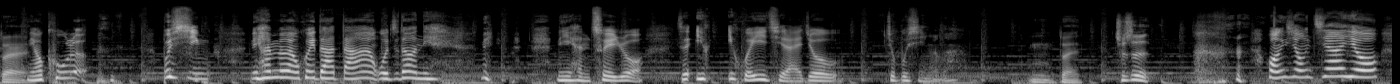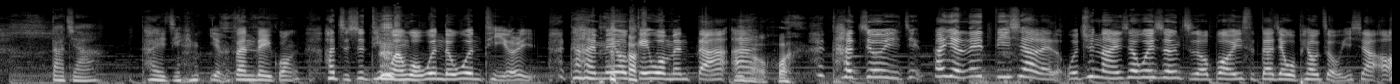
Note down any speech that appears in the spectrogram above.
对，你要哭了，不行，你还没有回答答案。我知道你，你，你很脆弱，这一一回忆起来就就不行了嘛？嗯，对，就是 黄雄加油！大家，他已经眼泛泪光，他只是听完我问的问题而已，他还没有给我们答案。你好坏。他就已经，他眼泪滴下来了。我去拿一下卫生纸哦，不好意思，大家，我飘走一下哦。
